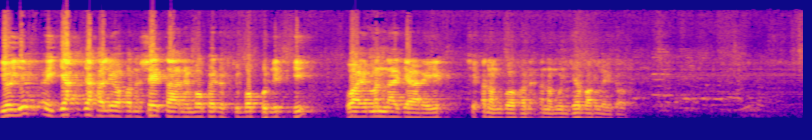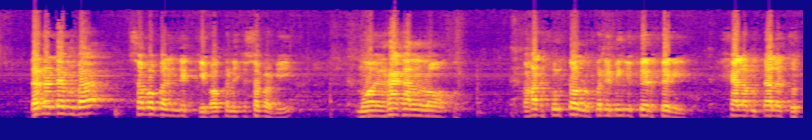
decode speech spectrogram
yooyu yëpp ay jax-jaxal yoo xam ne seytaane moo koy def ci bopp nit ki waaye mën naa jaare it ci anam goo xam ne anamu njabar lay doon dana dem ba sababal nit ki bokk na ci sabab yi mooy ragal loo ko nga xam ne fu mu toll fu ne mi ngi fér-fér yi xelam dalatut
